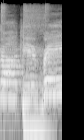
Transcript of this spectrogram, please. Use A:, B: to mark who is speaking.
A: Rocket Radio.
